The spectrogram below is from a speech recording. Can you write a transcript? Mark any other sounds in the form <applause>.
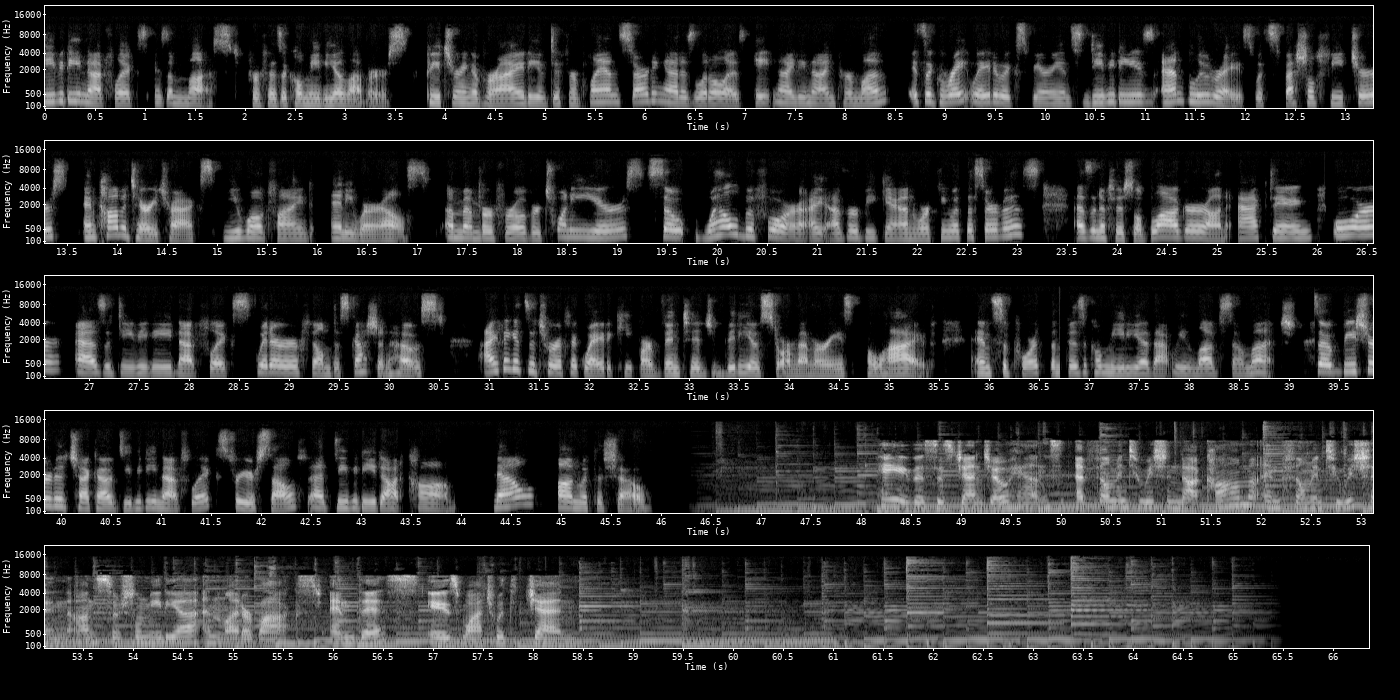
DVD Netflix is a must for physical media lovers, featuring a variety of different plans starting at as little as $8.99 per month. It's a great way to experience DVDs and Blu rays with special features and commentary tracks you won't find anywhere else a member for over 20 years. So, well before I ever began working with the service as an official blogger on acting or as a DVD, Netflix, Twitter film discussion host, I think it's a terrific way to keep our vintage video store memories alive and support the physical media that we love so much. So be sure to check out DVD Netflix for yourself at DVD.com. Now, on with the show. Hey, this is Jen Johans at filmintuition.com and Film Intuition on social media and Letterboxd. And this is Watch with Jen.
